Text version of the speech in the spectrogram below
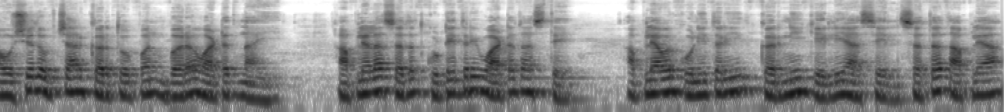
औषधोपचार करतो पण बरं वाटत नाही. आपल्याला सतत कुठेतरी वाटत असते. आपल्यावर कोणीतरी करणी केली असेल सतत आपल्या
